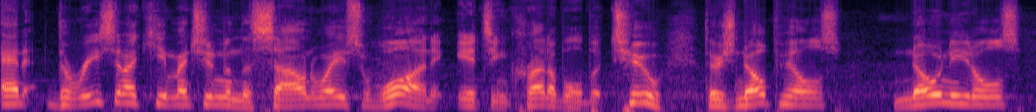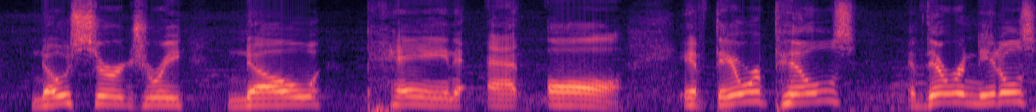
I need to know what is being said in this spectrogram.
And the reason I keep mentioning the sound waves, one, it's incredible, but two, there's no pills, no needles, no surgery, no pain at all. If there were pills, if there were needles,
